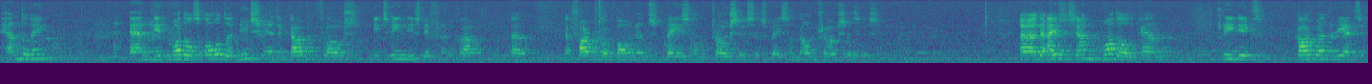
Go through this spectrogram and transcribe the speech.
handling, and it models all the nutrient and carbon flows between these different uh, uh, farm components based on processes, based on known processes. Uh, the IFSM model can predict carbon reactive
